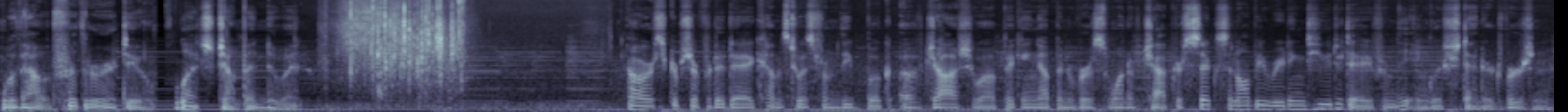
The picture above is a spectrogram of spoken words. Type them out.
Without further ado, let's jump into it. Our scripture for today comes to us from the book of Joshua, picking up in verse 1 of chapter 6, and I'll be reading to you today from the English Standard Version.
